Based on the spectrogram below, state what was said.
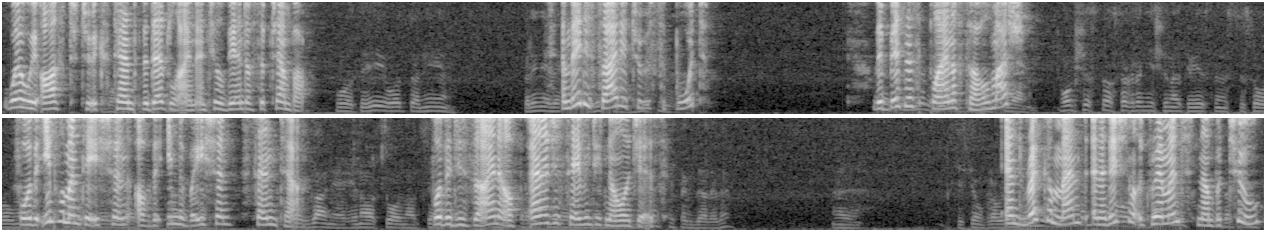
where we asked to extend the deadline until the end of September. And they decided to support the business plan of Sovelmash for the implementation of the Innovation Center for the design of energy-saving technologies and recommend an additional agreement number two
